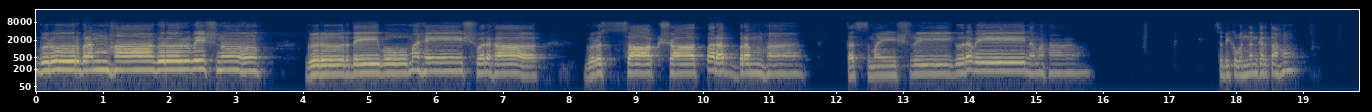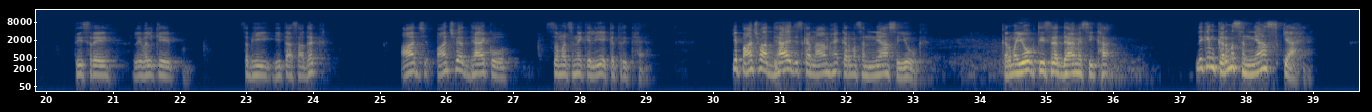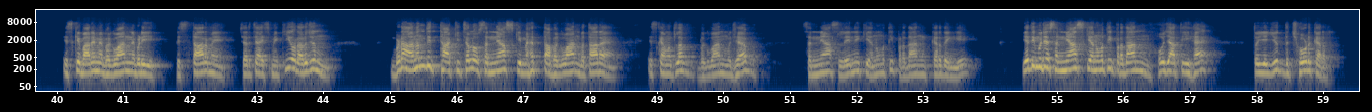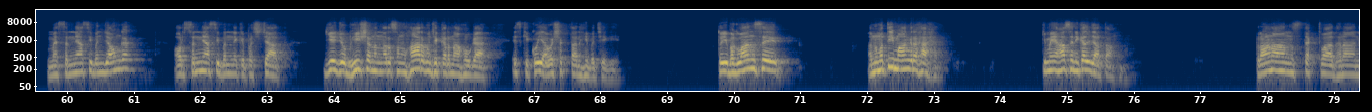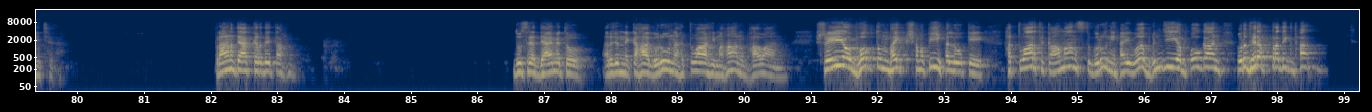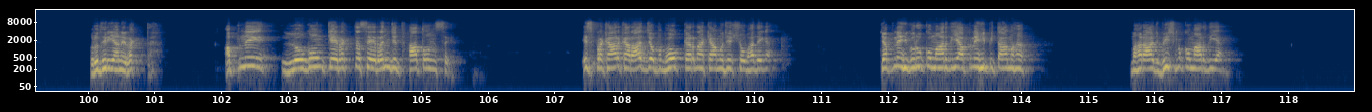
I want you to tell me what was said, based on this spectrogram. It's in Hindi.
गुरुर्ब्रह्मा गुरुर्विष्णु गुरुर्देवो महेश्वरः गुरुः साक्षात् परब्रह्म, तस्मै श्री गुरवे नमः। सभी को वंदन करता हूँ। तीसरे लेवल के सभी गीता साधक, आज पाँचवें अध्याय को समझने के लिए एकत्रित है। ये पांचवा अध्याय जिसका नाम है कर्म संन्यास योग। कर्मयोग तीसरे अध्याय में सीखा। लेकिन कर्म संन्यास क्या है? इसके बारे में भगवान ने बड़ी विस्तार में चर्चा इसमें की और अर्जुन बड़ा आनंदित था कि चलो सन्यास की महत्ता भगवान बता रहे हैं। इसका मतलब भगवान मुझे अब सन्यास लेने की अनुमति प्रदान कर देंगे। यदि मुझे सन्यास की अनुमति प्रदान हो जाती है तो ये युद्ध छोड़कर मैं सन्यासी बन जाऊँगा और सन्यासी बनने के पश्चात ये जो भीषण नरसंहार मुझे करना होगा, इसकी कोई आवश्यकता नहीं बचेगी। तो ये भगवान से अनुमति मांग रहा है कि मैं यहाँ से निकल जाता हूँ। प्राणान त्यक्वा धनानि प्राण त्याग कर देता हूँ। दूसरे अध्याय में तो अर्जुन ने कहा, गुरु न हत्वा ही महानुभावान। श्रेयो भोग तुम भय क्षमपी लोके। हत्वार्थ कामांस्त गुरु निहाई व भुंजी भोगान रुधिर प्रदिग्धा। रुधिर यानी रक्त। अपने लोगों के रक्त से रंजित हाथों से। इस प्रकार का राज्य उपभोग करना क्या मुझे शोभा देगा? कि अपने ही गुरु को मार दिया, अपने ही पितामह? महाराज भीष्म को मार दिया।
